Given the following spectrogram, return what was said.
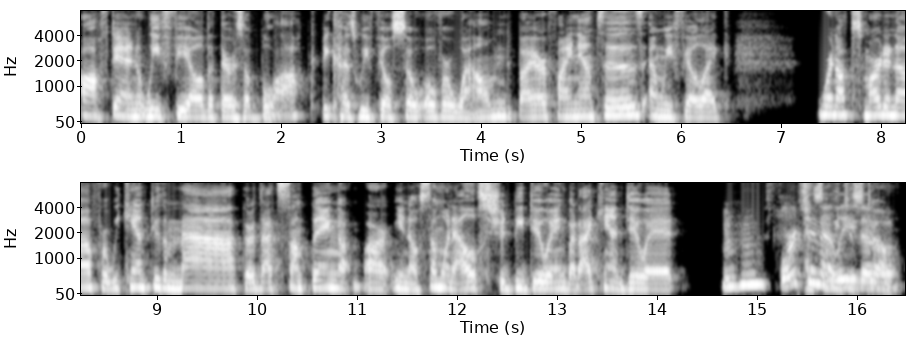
often we feel that there's a block because we feel so overwhelmed by our finances and we feel like, we're not smart enough or we can't do the math or that's something our, you know someone else should be doing but i can't do it mm-hmm. fortunately so though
